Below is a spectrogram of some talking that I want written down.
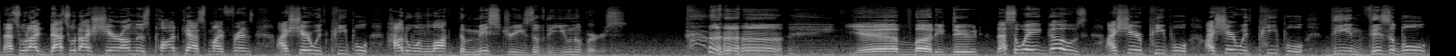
That's what I that's what I share on this podcast, my friends. I share with people how to unlock the mysteries of the universe. yeah, buddy, dude. That's the way it goes. I share people, I share with people the invisible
